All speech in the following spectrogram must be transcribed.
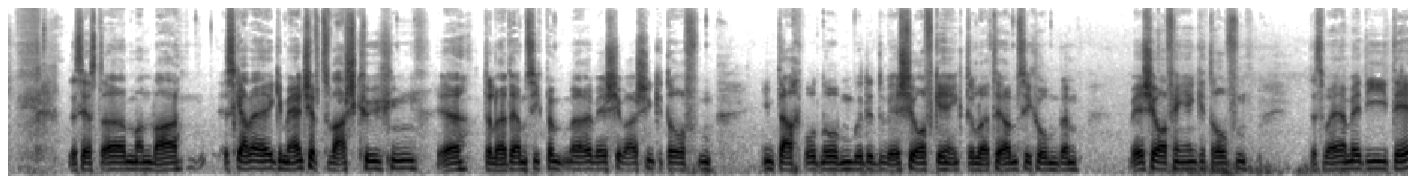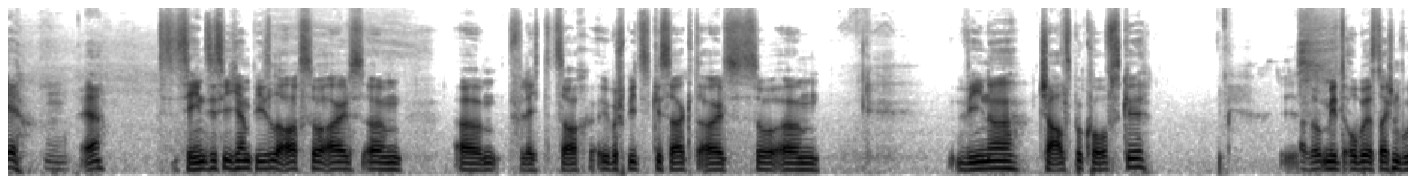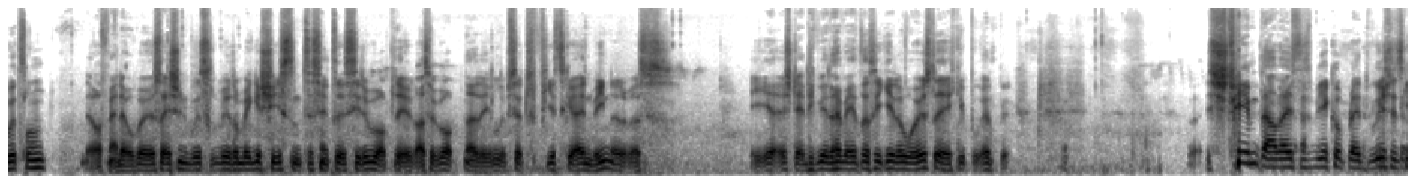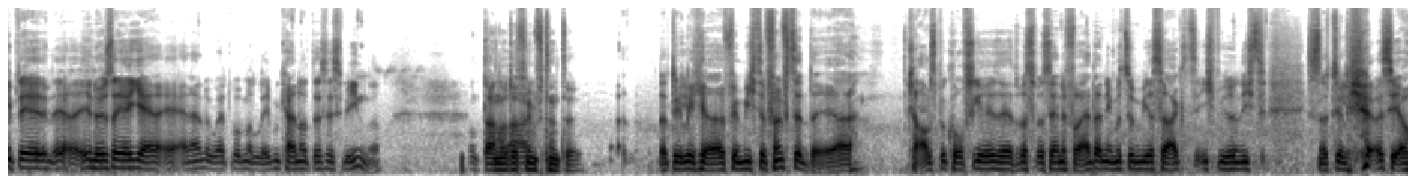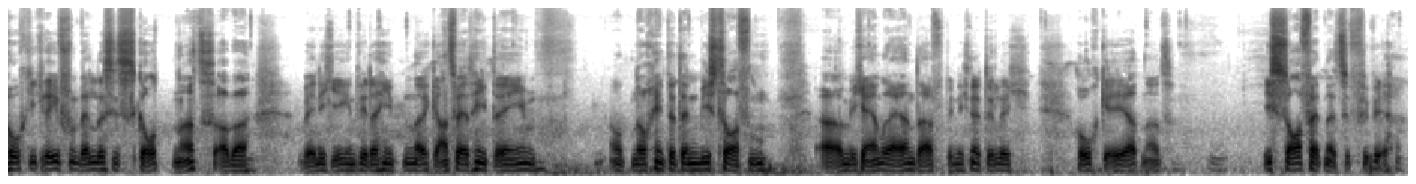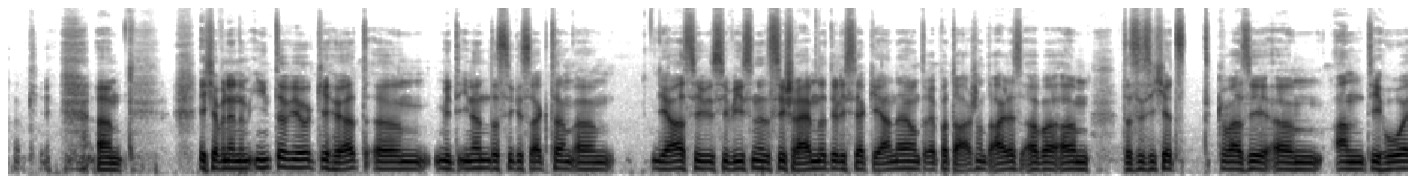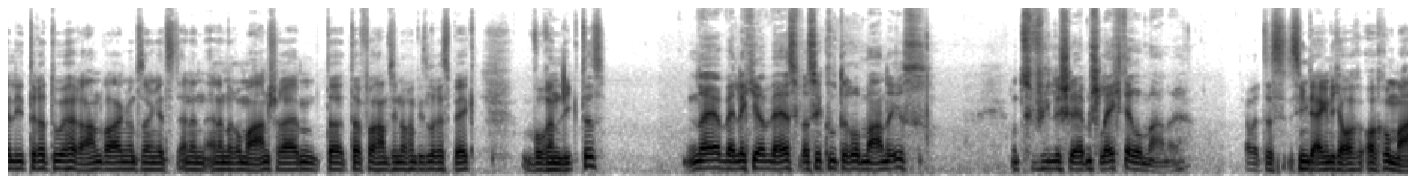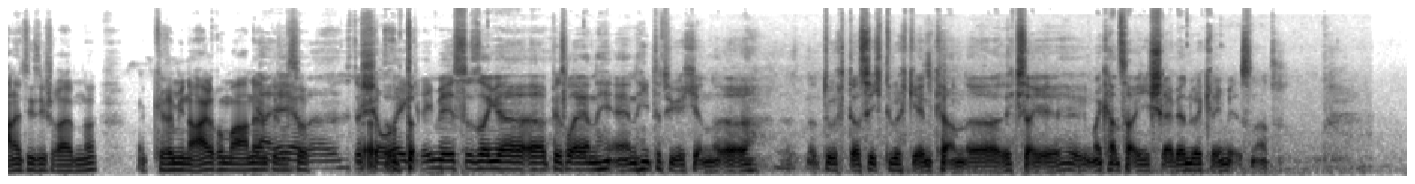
Das heißt, äh, man war, es gab eine Gemeinschaftswaschküchen, ja, die Leute haben sich beim äh, Wäschewaschen getroffen, im Dachboden oben wurde die Wäsche aufgehängt, die Leute haben sich oben beim Wäscheaufhängen getroffen. Das war ja mal die Idee. Mhm. Ja. Sehen Sie sich ein bisschen auch so als, ähm, ähm, vielleicht jetzt auch überspitzt gesagt, als so ähm, Wiener Charles Bukowski? Also mit oberösterreichischen Wurzeln? Ja, auf meine oberösterreichischen Wurzeln wird einmal geschissen. Das interessiert überhaupt nicht. Also überhaupt nicht. Ich lebe seit 40 Jahren in Wien oder was eher ständig wieder erwähnt, dass ich in Oberösterreich geboren bin. Stimmt, aber es ist mir komplett wurscht. Es gibt in, Österreich einen Ort, wo man leben kann und das ist Wien. Und dann nur der 15. Natürlich äh, für mich der 15. Ja. Charles Bukowski ist etwas, was eine Freundin immer zu mir sagt. Ich will nicht, ist natürlich sehr hochgegriffen, weil das ist Gott. Nicht? Aber wenn ich irgendwie da hinten, ganz weit hinter ihm und noch hinter den Misthaufen äh, mich einreihen darf, bin ich natürlich hochgeehrt. Nicht? Ich sauf halt nicht so viel. Okay. Ähm, ich habe in einem Interview gehört ähm, mit Ihnen, dass Sie gesagt haben, ähm, ja, Sie, Sie wissen, Sie schreiben natürlich sehr gerne und Reportagen und alles, aber ähm, dass Sie sich jetzt quasi ähm, an die hohe Literatur heranwagen und sagen, jetzt einen, einen Roman schreiben, da, davor haben Sie noch ein bisschen Respekt. Woran liegt das? Naja, weil ich ja weiß, was ein guter Roman ist. Und zu viele schreiben schlechte Romane. Aber das sind eigentlich auch, auch Romane, die Sie schreiben, ne? Kriminalromane. Ja, ein bisschen ja, so. aber der Genre Krimi ist sozusagen ein, ein bisschen ein, ein Hintertürchen, äh, durch das ich durchgehen kann. Äh, ich sage, man kann sagen, ich schreibe ja nur Krimis. Nicht?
